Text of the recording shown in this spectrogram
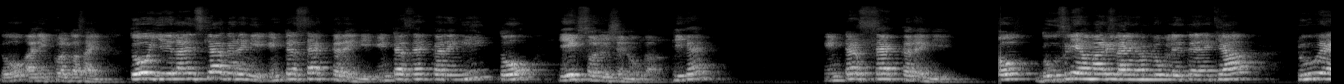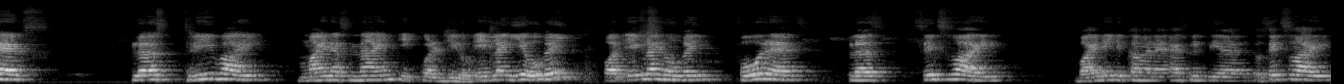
तो अनइक्वल का साइन तो ये लाइंस क्या करेंगी? इंटरसेक्ट करेंगी। इंटरसेक्ट करेंगी तो एक सॉल्यूशन होगा। ठीक है? इंटरसेक्ट करेंगी। तो दूसरी हमारी लाइन हम लोग लेते हैं क्या? Two x plus three y minus nine equal zero. एक लाइन ये हो गई और एक लाइन हो गई four x plus six y. Y नहीं लिखा मैंने, एक्स लिख दिया है तो six y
